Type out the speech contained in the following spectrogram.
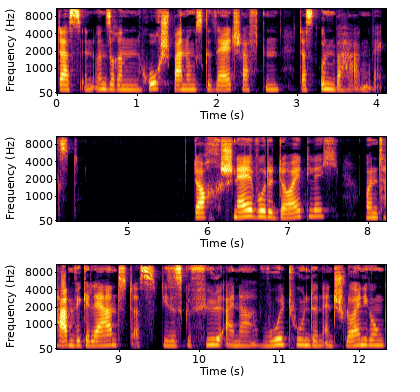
dass in unseren Hochspannungsgesellschaften das Unbehagen wächst Doch schnell wurde deutlich und haben wir gelernt, dass dieses Gefühl einer wohltuenden Entschleunigung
